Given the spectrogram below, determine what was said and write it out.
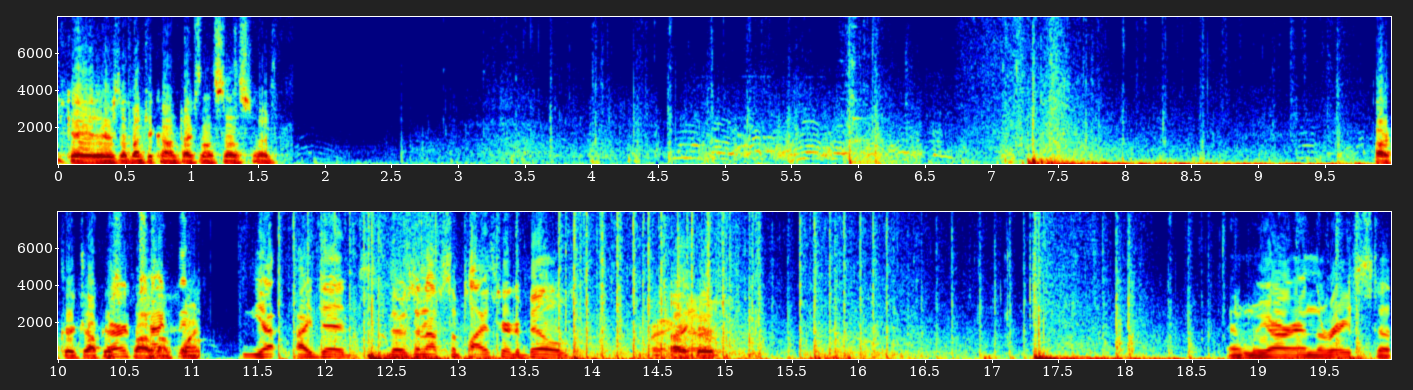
Okay, there's a bunch of contacts on the south side. Parker, drop your supplies on point. Yeah, I did. There's enough supplies here to build. Alright, good. And we are in the race still.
